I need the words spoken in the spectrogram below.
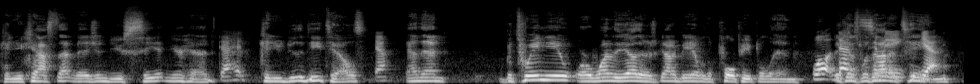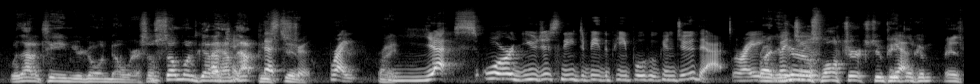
Can you cast that vision? Do you see it in your head? Go ahead. Can you do the details? Yeah. And then between you or one of the others got to be able to pull people in. Well, because without me, a team, yeah. Without a team, you're going nowhere. So mm. someone's got to okay, have that piece that's too. That's true. Right. Right. Yes. Or you just need to be the people who can do that. Right. Right. But if you're you, in a small church, two people yeah. can. Is,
